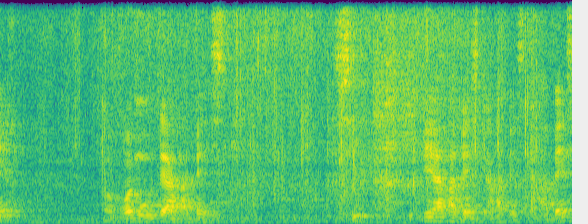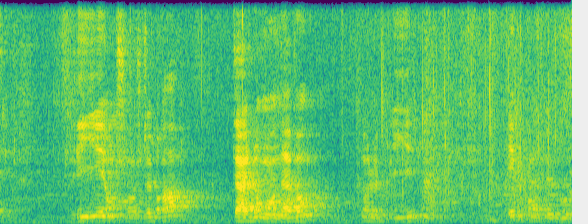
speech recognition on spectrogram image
Arrière. Remonter arabesque. Ici. Et arabesque, arabesque, arabesque. Plié en change de bras. Talon en avant, dans le plié. Et prendre debout.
